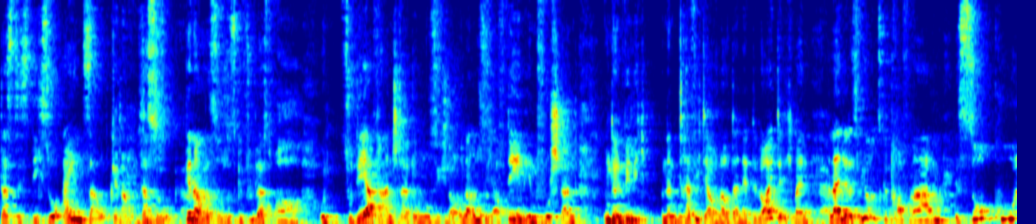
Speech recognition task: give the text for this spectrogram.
dass es dich so einsaugt. Genau, dass du, so, ja. genau, dass du das Gefühl hast, oh, und zu der Veranstaltung muss ich noch und dann muss ich auf den Infostand und dann will ich, und dann treffe ich ja auch lauter nette Leute. Ich meine, ja. alleine, dass wir uns getroffen haben, ist so cool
